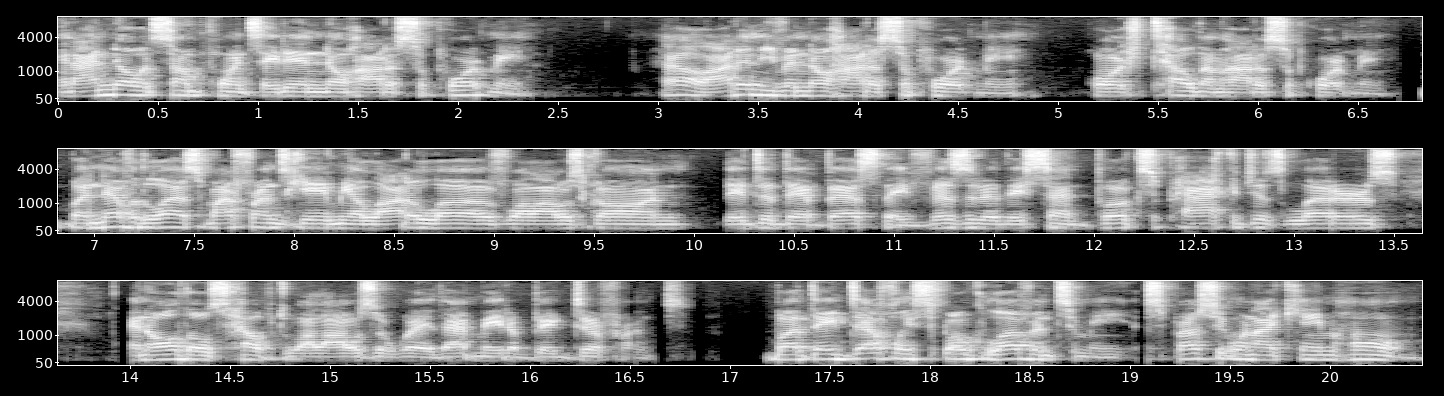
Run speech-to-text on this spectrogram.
And I know at some points they didn't know how to support me. Hell, I didn't even know how to support me or tell them how to support me. But nevertheless, my friends gave me a lot of love while I was gone. They did their best. They visited, they sent books, packages, letters, and all those helped while I was away. That made a big difference. But they definitely spoke love into me, especially when I came home.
